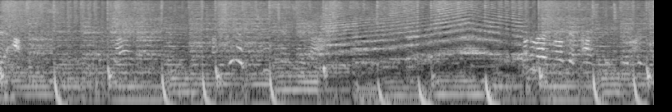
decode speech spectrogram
It happens. I like teams do do that. Don't imagine I'll get past the 200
